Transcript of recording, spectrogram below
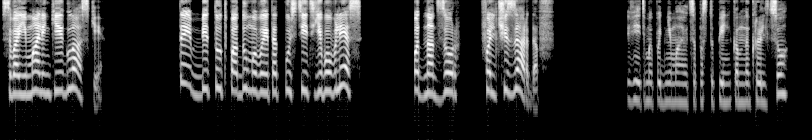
свои маленькие глазки. Тебби тут подумывает отпустить его в лес под надзор фальчизардов. Ведьмы поднимаются по ступенькам на крыльцо,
